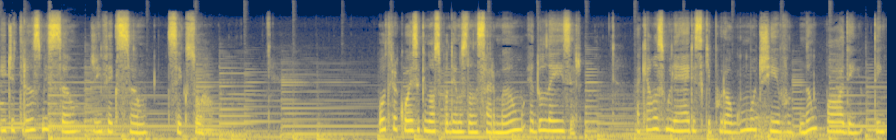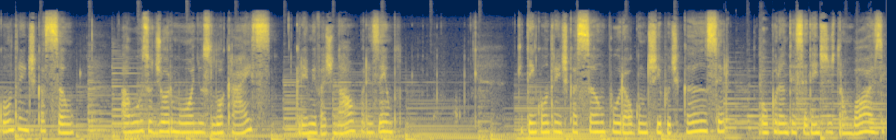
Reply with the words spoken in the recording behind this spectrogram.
e de transmissão de infecção sexual. Outra coisa que nós podemos lançar mão é do laser. Aquelas mulheres que por algum motivo não podem, têm contraindicação ao uso de hormônios locais, creme vaginal, por exemplo, que tem contraindicação por algum tipo de câncer ou por antecedentes de trombose,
